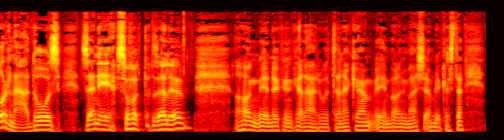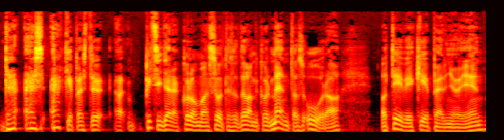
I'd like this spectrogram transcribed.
Tornádóz zenéje szólt az előbb, a hangmérnökünk elárulta nekem, én valami más emlékeztem, de ez elképesztő, a pici gyerekkoromban szólt ez a dal, amikor ment az óra, a TV képernyőjén,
